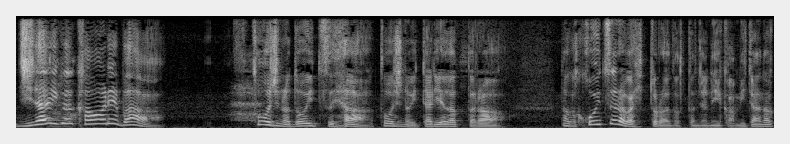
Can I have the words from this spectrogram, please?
時代が変われば当時のドイツや当時のイタリアだったらなんかこいつらがヒトラーだったんじゃねえかみたいな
